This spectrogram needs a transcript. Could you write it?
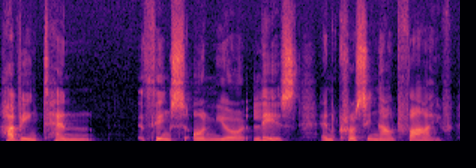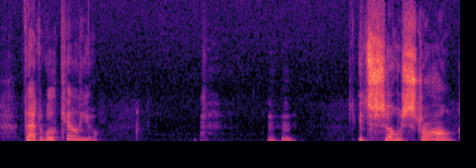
having 10 things on your list and crossing out five. That will kill you. Mm-hmm. It's so strong.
